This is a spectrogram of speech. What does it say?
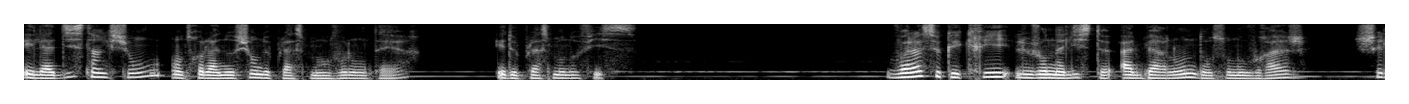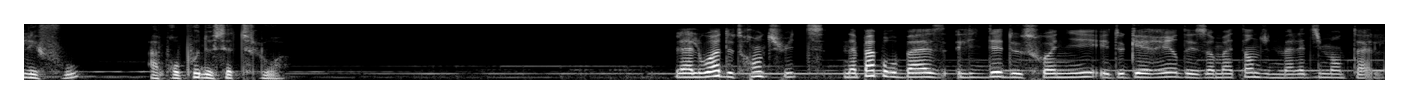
et la distinction entre la notion de placement volontaire et de placement d'office. Voilà ce qu'écrit le journaliste Albert Land dans son ouvrage Chez les fous à propos de cette loi. La loi de 38 n'a pas pour base l'idée de soigner et de guérir des hommes atteints d'une maladie mentale,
